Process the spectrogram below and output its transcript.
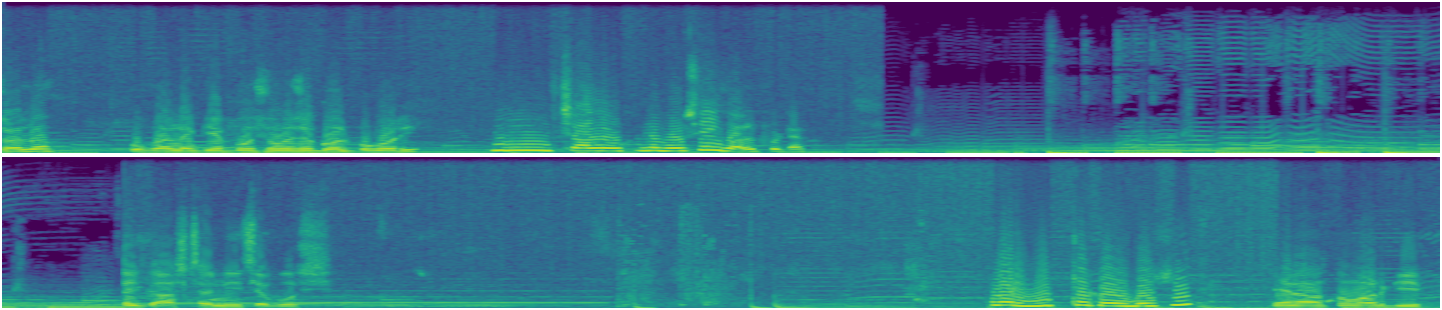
চলো ওখানে গিয়ে বসে বসে গল্প করি। হুম চলো ওখানে বসেই গল্পটা। এই গাছটা নিচে বসি। আমার গিফটটা করে দেখি এ নাও তোমার গিফট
